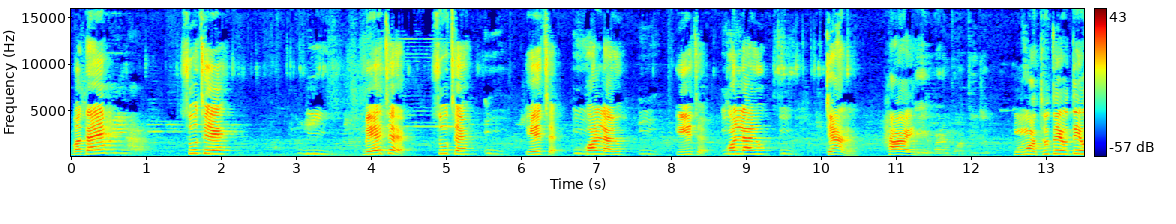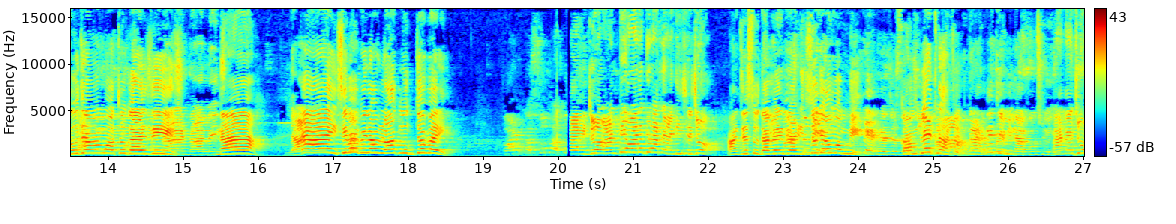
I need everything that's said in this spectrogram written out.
બતાય. શું છે? બે છે. શું છે? એ છે. કોણ લાવ્યું એ છે. કોણ લાવ્યું જાણ. હાય. મોથું તો એવું તો એવું જ આવે મોથું ગાયઝીસ ના ના ઈસી ભાભીનો વ્લોગ મૂકજો ભાઈ. જો આંટી અમારા કેવા રેડી છે જો. આજે સુધાબેન રેડી શું કેવું મમ્મી? કમ્પ્લીટ ના છે અને જો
